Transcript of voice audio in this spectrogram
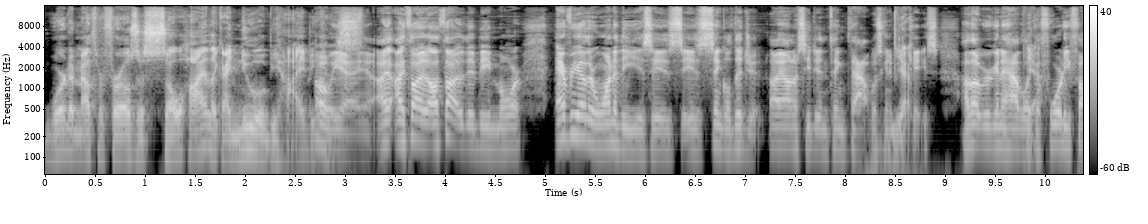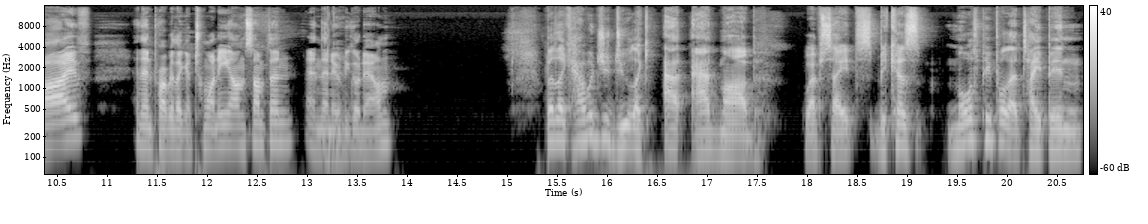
word of mouth referrals is so high like i knew it would be high because oh yeah yeah. I, I thought i thought there'd be more. Every other one of these is is single digit. I honestly didn't think that was going to be yeah. the case. I thought we were going to have like yeah. a 45 and then probably like a 20 on something and then it would go down but like how would you do like at mob websites because most people that type in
